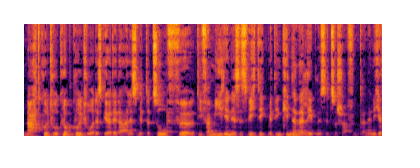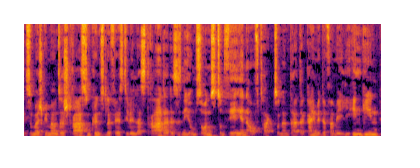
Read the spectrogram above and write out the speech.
Nachtkultur, Clubkultur, das gehört ja da alles mit dazu. Für die Familien ist es wichtig, mit den Kindern Erlebnisse zu schaffen. Da nenne ich jetzt zum Beispiel mal unser Straßenkünstlerfestival La Strada. Das ist nicht umsonst zum Ferienauftakt, sondern da, da kann ich mit der Familie hingehen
